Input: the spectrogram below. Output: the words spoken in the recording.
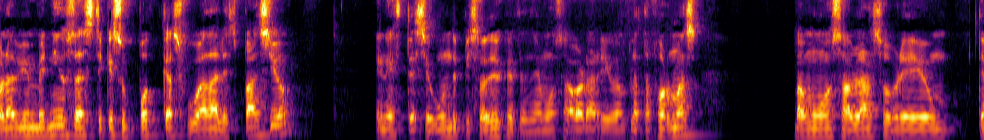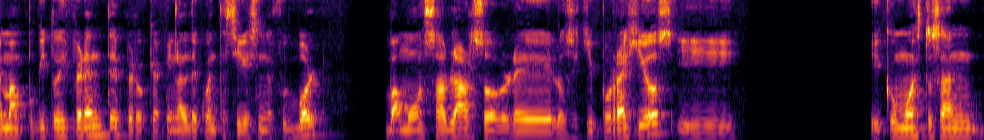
Hola, bienvenidos a este que es su podcast Jugada al Espacio. En este segundo episodio que tenemos ahora arriba en plataformas, vamos a hablar sobre un tema un poquito diferente, pero que a final de cuentas sigue siendo fútbol. Vamos a hablar sobre los equipos regios y, y cómo estos han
